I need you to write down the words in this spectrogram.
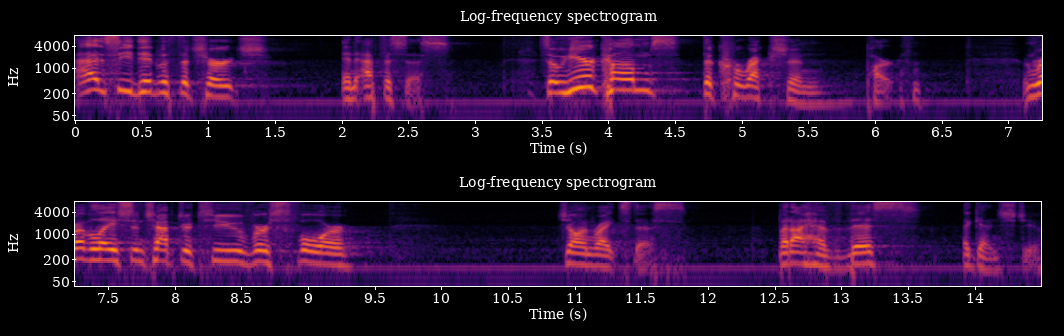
as he did with the church in Ephesus. So here comes the correction part. In Revelation chapter 2, verse 4, John writes this But I have this against you,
